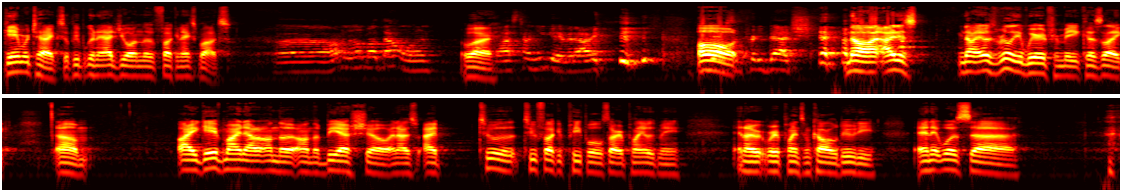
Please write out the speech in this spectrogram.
gamer tag so people can add you on the fucking Xbox? uh, I don't know about that one. Why? Last time you gave it out, Oh, pretty bad shit. no, I, I just no. It was really weird for me because like, um, I gave mine out on the on the BS show, and I was I two of the, two fucking people started playing with me, and I we were playing some Call of Duty, and it was uh,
